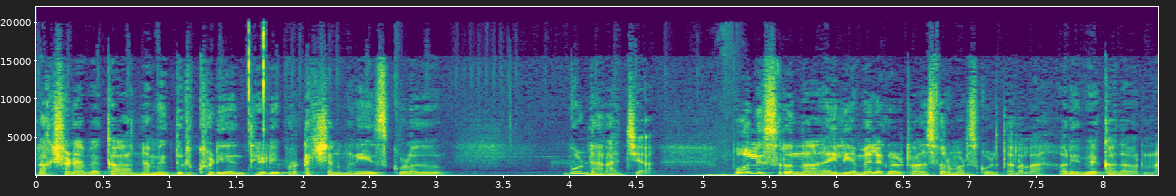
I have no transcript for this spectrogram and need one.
ರಕ್ಷಣೆ ಬೇಕಾ? ನಮಗೆ ದುಡ್ಡು ಕೊಡಿ ಅಂಥೇಳಿ ಪ್ರೊಟೆಕ್ಷನ್ ಮನೆ ಇಸ್ಕೊಳ್ಳೋದು. ಗೂಂಡಾ ರಾಜ್ಯ. ಪೊಲೀಸರನ್ನ ಇಲ್ಲಿ ಎಂ ಎಲ್ ಎಗಳು ಟ್ರಾನ್ಸ್ಫರ್ ಮಾಡಿಸ್ಕೊಳ್ತಾರಲ್ಲ, ಅವ್ರಿಗೆ ಬೇಕಾದವ್ರನ್ನ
